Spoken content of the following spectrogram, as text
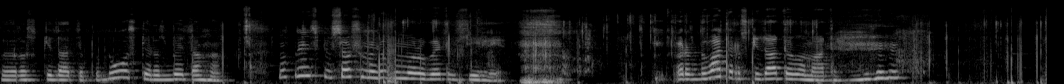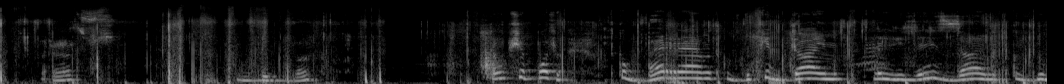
розкидати подушки, розбити, ага. Ну, в принципі, все, що ми любимо робити в цій грі. Розбивати, розкидати, ламати. Раз. Два. Та взагалі пофіг. Тако беремо, тако викидаємо, залізаємо, тако ну,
